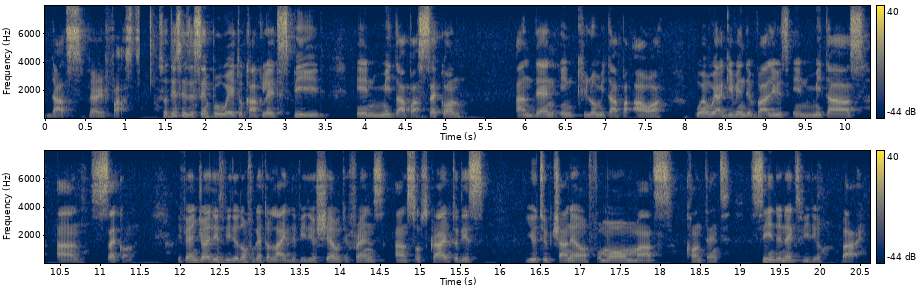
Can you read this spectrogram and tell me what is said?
That's very fast. So this is a simple way to calculate speed in meter per second and then in kilometer per hour when we are given the values in meters and second. If you enjoyed this video, don't forget to like the video, share with your friends, and subscribe to this YouTube channel for more maths content. See you in the next video. Bye.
